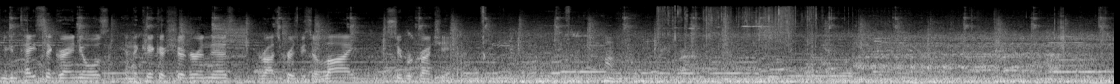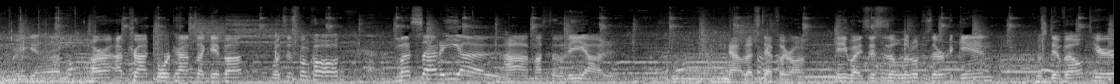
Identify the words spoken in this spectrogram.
You can taste the granules and the kick of sugar in this. The Rice Krispies are light, super crunchy. Where All right, I've tried four times, I give up. What's this one called? Masareal. Ah, masareal. No, that's definitely wrong. Anyways, this is a little dessert again. It was developed here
